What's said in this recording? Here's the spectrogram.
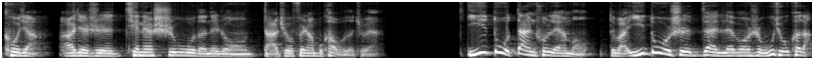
扣将，而且是天天失误的那种打球非常不靠谱的球员，一度淡出联盟，对吧？一度是在联盟是无球可打，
